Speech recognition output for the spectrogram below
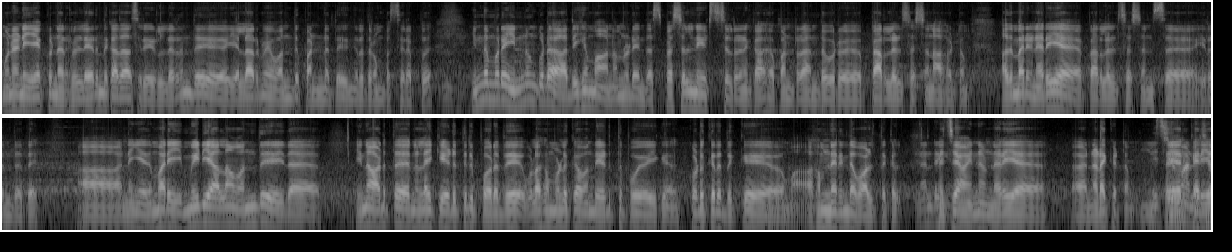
முன்னணி இயக்குனர்கள்லேருந்து கதாசிரியர்கள்லேருந்து எல்லாருமே வந்து பண்ணதுங்கிறது ரொம்ப சிறப்பு. இந்த முறை இன்னும் கூட அதிகமாக நம்மளுடைய இந்த ஸ்பெஷல் நீட்ஸ் சில்ட்ரனுக்காக பண்ணுற அந்த ஒரு பேரலல் செஷன் ஆகட்டும். அது மாதிரி நிறைய பேரலல் செஷன்ஸ் இருந்தது. நீங்கள் இது மாதிரி மீடியாலாம் வந்து இதை இன்னும் அடுத்த நிலைக்கு எடுத்துகிட்டு போகிறது உலகம் முழுக்க வந்து எடுத்து போய் கொடுக்கறதுக்கு அகம் நிறைந்த வாழ்த்துக்கள். நன்றி. நிச்சயம் இன்னும் நிறைய நடக்கட்டும். செயற்கரிய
